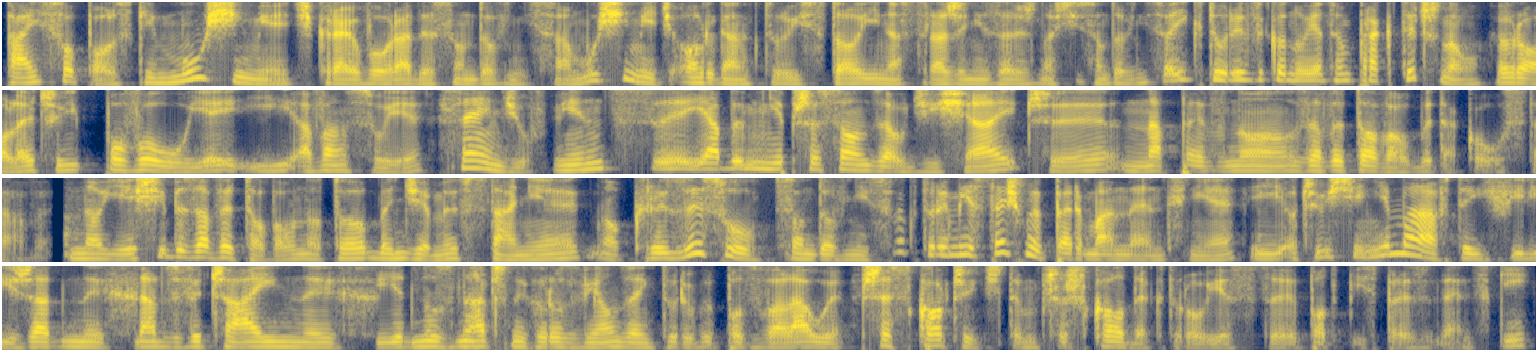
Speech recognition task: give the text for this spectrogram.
Państwo polskie musi mieć Krajową Radę Sądownictwa, musi mieć organ, który stoi na straży niezależności sądownictwa i który wykonuje tę praktyczną rolę, czyli powołuje i awansuje sędziów. Więc y, ja bym nie przesądzał dzisiaj, czy na pewno zawetowałby taką ustawę. No jeśli by zawetował, no to będziemy w stanie no, kryzysu sądownictwa, którym jesteśmy permanentnie i oczywiście nie ma w tej chwili żadnych nadzwyczajnych, jednoznacznych rozwiązań, które by pozwalały przeskoczyć tę przeszkodę, którą jest y, podpis prezydencki.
